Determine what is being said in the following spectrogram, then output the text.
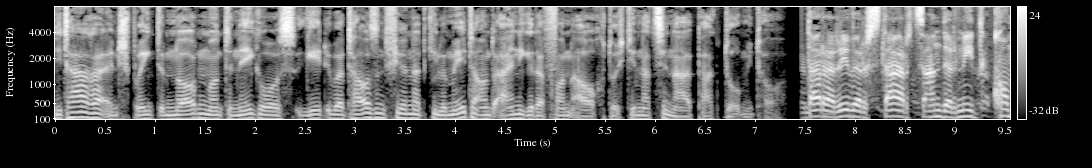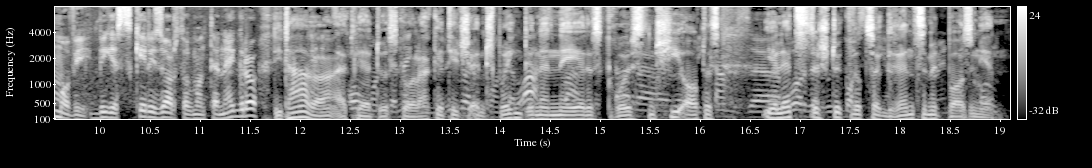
Die Tara entspringt im Norden Montenegros, geht über 1400 Kilometer und einige davon auch durch den Nationalpark Domitor. Tara River starts underneath Komovi, biggest ski resort of Montenegro. Die Tara, erklärt Dusko Rakitic, entspringt in der Nähe des größten Skiortes. Ihr letztes Stück wird zur Grenze mit Bosnien.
